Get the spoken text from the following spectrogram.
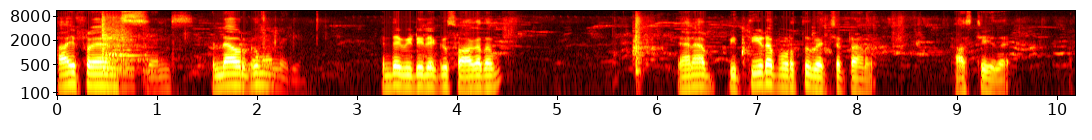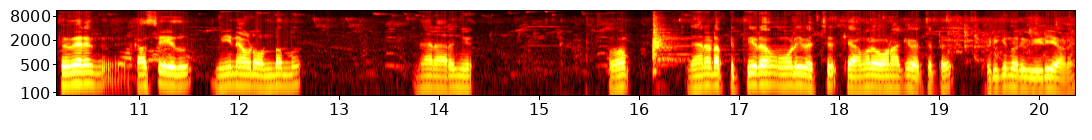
ഹായ് ഫ്രണ്ട്സ്. എല്ലാവർക്കും എന്റെ വീട്ടിലേക്ക് സ്വാഗതം. ഞാൻ ആ ഭിത്തിയുടെ പുറത്ത് വെച്ചിട്ടാണ് കാസ്റ്റ് ചെയ്തത്. അത്ര നേരം കാസ്റ്റ് ചെയ്തു. മീൻ അവിടെ ഉണ്ടെന്ന് ഞാൻ അറിഞ്ഞു. അപ്പം ഞാനവിടെ ഭിത്തിയുടെ മുകളിൽ വെച്ച് ക്യാമറ ഓണാക്കി വെച്ചിട്ട് പിടിക്കുന്ന ഒരു വീഡിയോ ആണ്.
